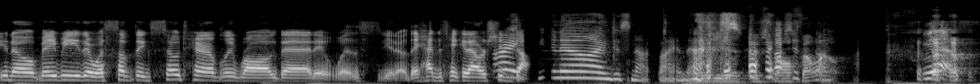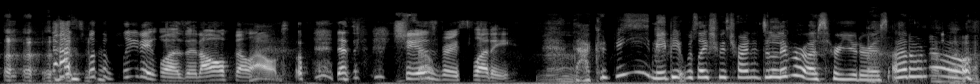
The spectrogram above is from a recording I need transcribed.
You know, maybe there was something so terribly wrong that it was, you know, they had to take it out or she'd I, you know, I'm just not buying that. Maybe it just all Just fell out. Yes, that's what the bleeding was. It all fell out. That's she is very slutty. That could be. Maybe it was like she was trying to deliver us her uterus. I don't know.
